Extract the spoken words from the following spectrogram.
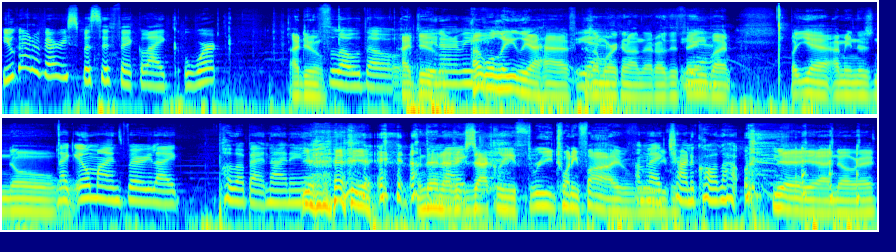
you got a very specific like work I do. flow though. I do. You know what I mean? Uh, well, lately I have because I'm working on that other thing, Yeah. but but yeah, I mean, there's no like Illmind's very like pull up at 9 a.m. yeah, yeah. and, and then I'm at exactly 3:25, I'm like trying to call out. yeah, yeah, yeah, I know, right?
